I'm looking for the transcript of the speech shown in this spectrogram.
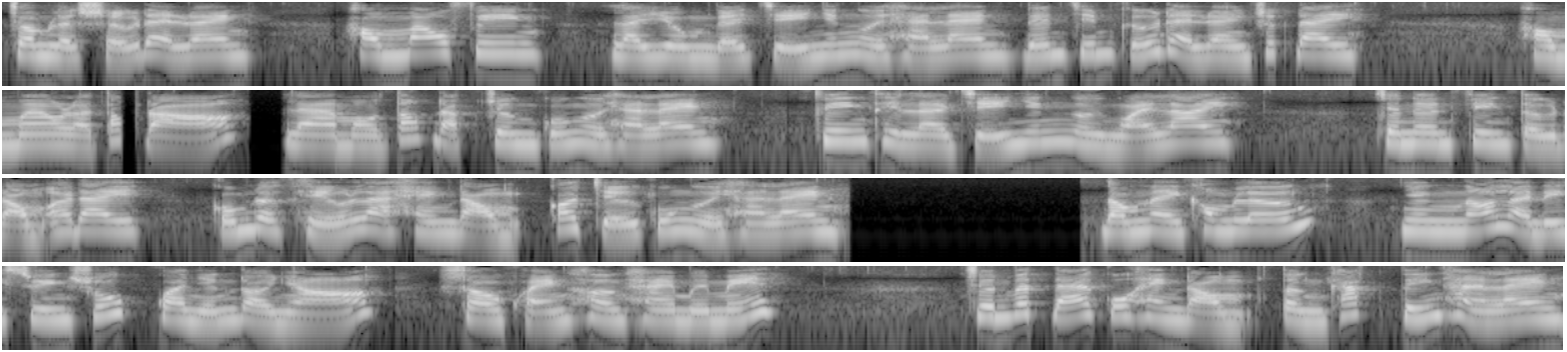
Trong lịch sử Đài Loan, hồng mau phiên là dùng để chỉ những người Hà Lan đến chiếm cứ Đài Loan trước đây. Hồng Mao là tóc đỏ, là màu tóc đặc trưng của người Hà Lan. Phiên thì là chỉ những người ngoại lai. Cho nên phiên tự động ở đây cũng được hiểu là hang động có chữ của người Hà Lan. Động này không lớn, nhưng nó lại đi xuyên suốt qua những đồi nhỏ, sâu khoảng hơn 20 mét. Trên vách đá của hang động từng khắc tiếng Hà Lan.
